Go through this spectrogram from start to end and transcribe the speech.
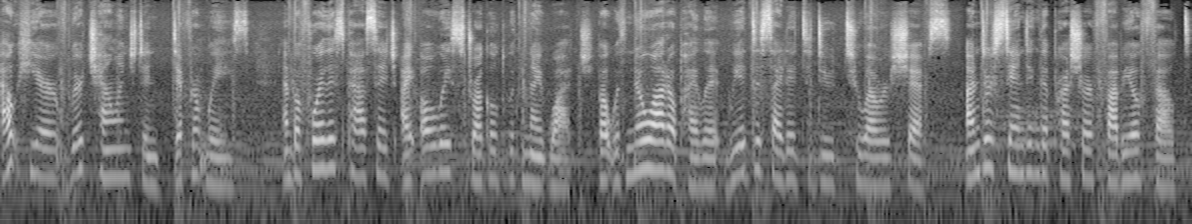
Out here, we're challenged in different ways. And before this passage, I always struggled with night watch. But with no autopilot, we had decided to do two hour shifts. Understanding the pressure Fabio felt,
